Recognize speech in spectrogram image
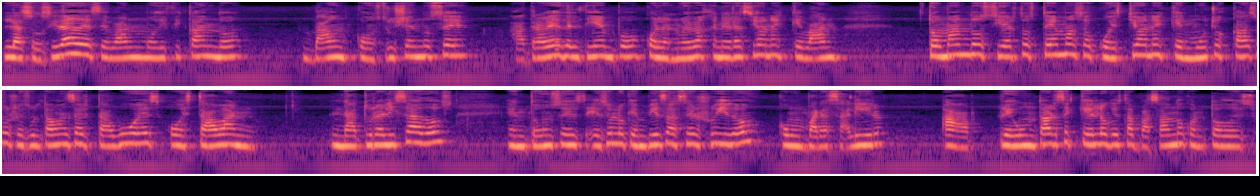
las sociedades se van modificando, van construyéndose a través del tiempo con las nuevas generaciones que van tomando ciertos temas o cuestiones que en muchos casos resultaban ser tabúes o estaban naturalizados, entonces eso es lo que empieza a hacer ruido como para salir a preguntarse qué es lo que está pasando con todo eso.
